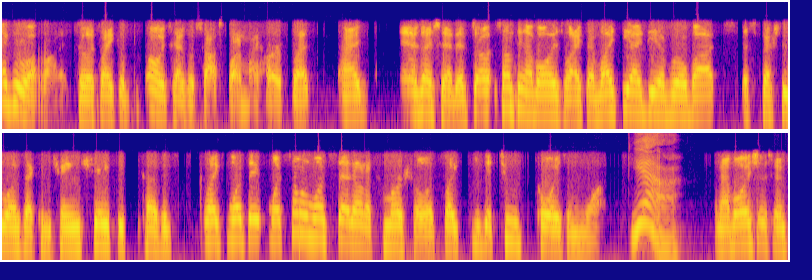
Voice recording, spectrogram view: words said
I grew up on it, so it's like a, always has a soft spot in my heart. But I, as I said, it's something I've always liked. I like the idea of robots, especially ones that can change shape, because it's like what they what someone once said on a commercial. It's like you get two toys in one. Yeah, and I've always just been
